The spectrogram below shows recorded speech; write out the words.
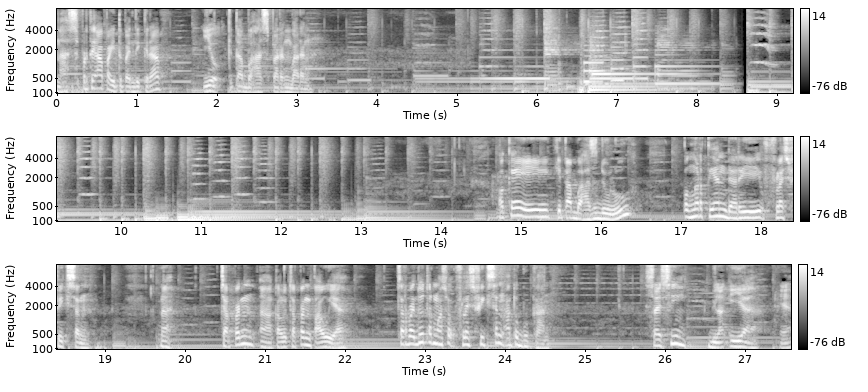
Nah, seperti apa itu pentigraph? Yuk kita bahas bareng-bareng. Oke, kita bahas dulu pengertian dari flash fiction. Nah, cerpen, nah, kalau cerpen tahu ya, cerpen itu termasuk flash fiction atau bukan? Saya sih bilang iya, ya.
